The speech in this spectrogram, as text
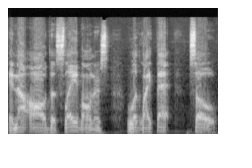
And not all the slave owners look like that. So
